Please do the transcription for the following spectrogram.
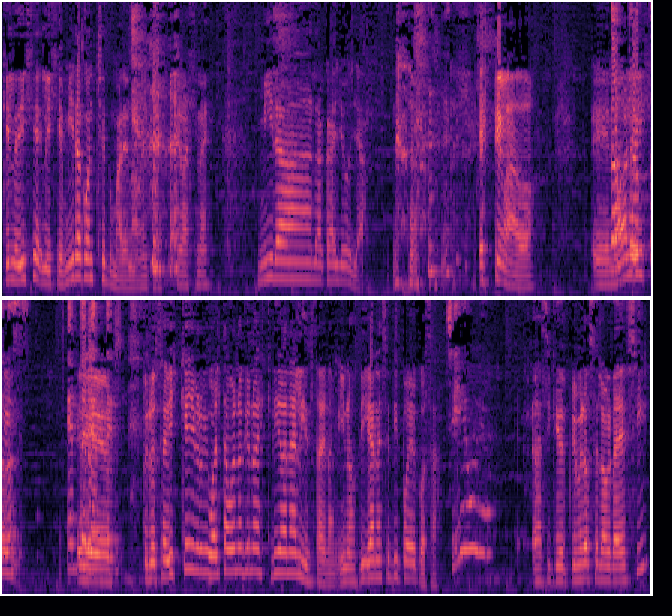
¿Qué le dije? Le dije, mira conchetumare, no, mentira, ¿te imagináis? Mira la callo ya. Estimado. Eh, Dos no, le dije... puntos. Enter, eh, enter. pero ¿sabéis qué? Yo creo que igual está bueno que nos escriban al Instagram y nos digan ese tipo de cosas. Sí, obvio. Así que primero se lo agradecí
